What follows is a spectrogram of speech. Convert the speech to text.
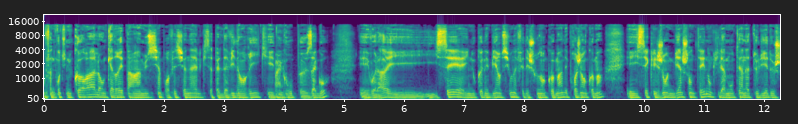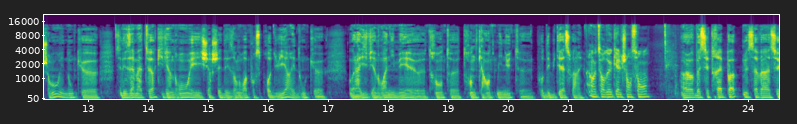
en fin de compte une chorale encadrée par un musicien professionnel qui s'appelle David Henry, qui est Ouais. du groupe euh, Zago. Et voilà, il, il sait, il nous connaît bien aussi. On a fait des choses en commun, des projets en commun, et il sait que les gens aiment bien chanter. Donc il a monté un atelier de chant. Et donc euh, c'est des amateurs qui viendront et ils cherchaient des endroits pour se produire. Et donc euh, voilà, ils viendront animer euh, 30, euh, 30, 40 minutes euh, pour débuter la soirée. Autour de quelle chanson? Alors bah, c'est très pop, mais ça va, c'est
